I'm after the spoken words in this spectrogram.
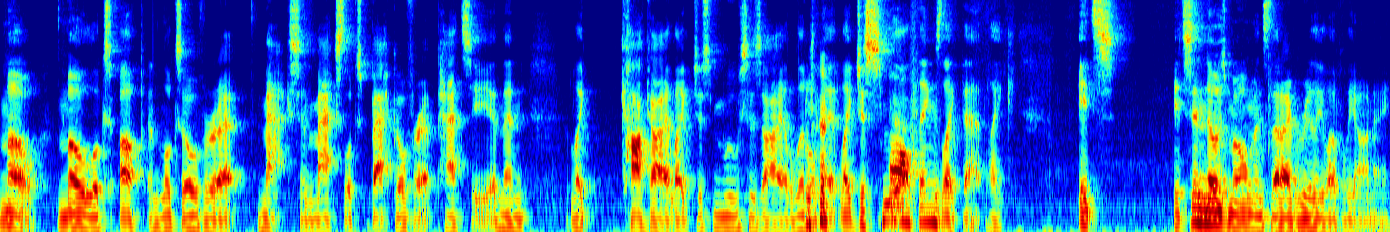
Moe. Moe looks up and looks over at Max, and Max looks back over at Patsy, and then like cockeye like just moves his eye a little bit, like just small Yeah. things like that. Like it's it's in those moments that I really love Leone.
